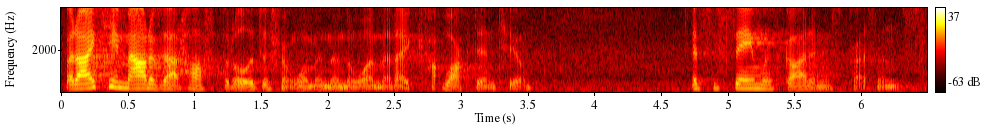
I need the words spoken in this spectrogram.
But I came out of that hospital a different woman than the one that I walked into. It's the same with God in His presence.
